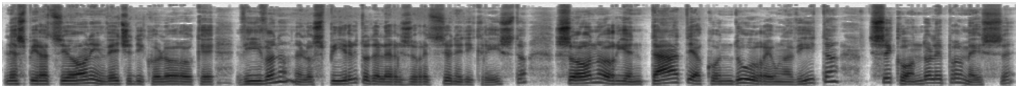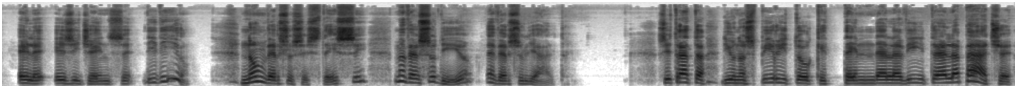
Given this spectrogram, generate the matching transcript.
Le aspirazioni invece di coloro che vivono nello spirito della risurrezione di Cristo sono orientate a condurre una vita secondo le promesse e le esigenze di Dio, non verso se stessi, ma verso Dio e verso gli altri. Si tratta di uno spirito che tende alla vita e alla pace,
